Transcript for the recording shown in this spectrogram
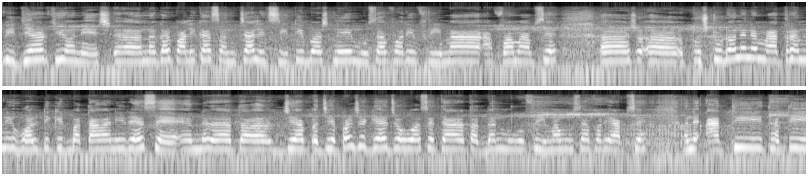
વિદ્યાર્થીઓને નગરપાલિકા સંચાલિત સિટી બસની મુસાફરી ફ્રીમાં આપવામાં આવશે. સ્ટુડન્ટને માત્ર એમની હોલ ટિકિટ બતાવવાની રહેશે. એમને જે જે પણ જગ્યાએ જવું હશે ત્યાં તદ્દન ફ્રીમાં મુસાફરી આપશે. અને આજથી થતી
